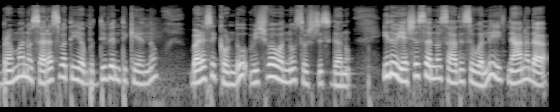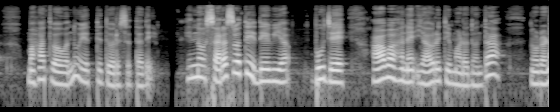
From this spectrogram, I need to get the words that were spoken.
ಬ್ರಹ್ಮನು ಸರಸ್ವತಿಯ ಬುದ್ಧಿವಂತಿಕೆಯನ್ನು ಬಳಸಿಕೊಂಡು ವಿಶ್ವವನ್ನು ಸೃಷ್ಟಿಸಿದನು. ಇದು ಯಶಸ್ಸನ್ನು ಸಾಧಿಸುವಲ್ಲಿ ಜ್ಞಾನದ ಮಹತ್ವವನ್ನು ಎತ್ತಿ ತೋರಿಸುತ್ತದೆ. ಇನ್ನು ಸರಸ್ವತಿ ದೇವಿಯ ಪೂಜೆ, ಆವಾಹನೆ ಯಾವ ರೀತಿ ಮಾಡೋದು ಅಂತ ನೋಡೋಣ.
